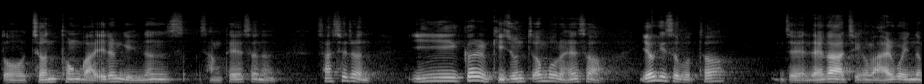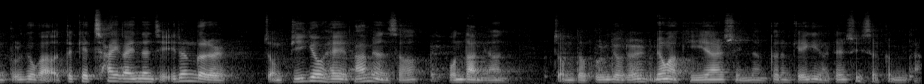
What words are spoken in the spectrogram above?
또 전통과 이런 게 있는 상태에서는 사실은 이걸 기준점으로 해서 여기서부터 이제 내가 지금 알고 있는 불교가 어떻게 차이가 있는지 이런 거를 좀 비교해 가면서 본다면 좀 더 불교를 명확히 이해할 수 있는 그런 계기가 될 수 있을 겁니다.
